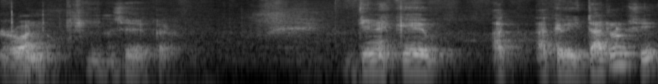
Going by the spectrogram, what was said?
robando así de claro tienes que ac- acreditarlo, sí.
